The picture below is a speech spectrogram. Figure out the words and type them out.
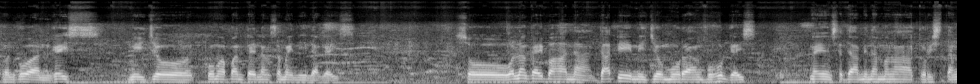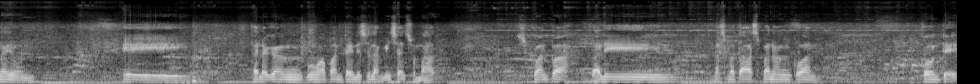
kuan-kuan guys, medyo pumapantay lang sa Maynila guys. So walang kaibahan na. Dati medyo mura ang buhol guys. Ngayon sa dami ng mga turista ngayon eh talagang pumapantay na sila minsan suma kuan pa. Bali mas mataas pa ng kuan. Konti.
